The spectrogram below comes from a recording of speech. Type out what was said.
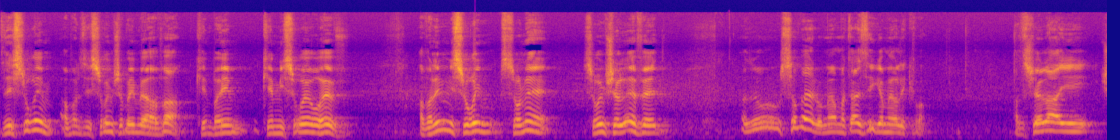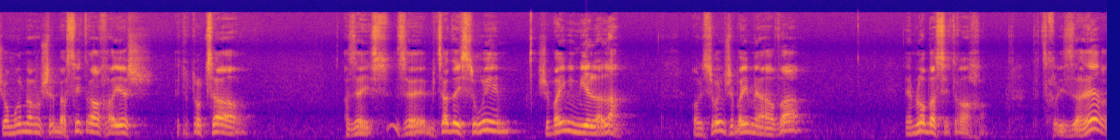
זה איסורים, אבל זה איסורים שבאים באהבה, כי הם באים, כי הם איסורי אוהב. אבל אם איסורים שונא, איסורים של עבד, אז הוא סובל, הוא אומר, מתי זה ייגמר לי כבר? אז השאלה היא, כשאומרים לנו שבסטרא יש את אותו צער, אז זה, זה מצד האיסורים שבאים עם יללה, או איסורים שבאים מאהבה, הם לא בסטרא אחרא. אתה צריך להיזהר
